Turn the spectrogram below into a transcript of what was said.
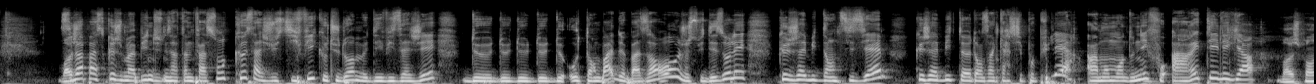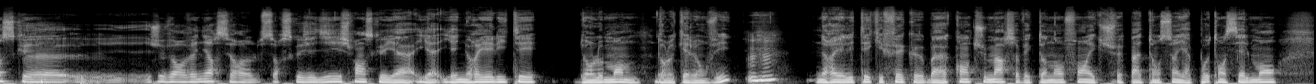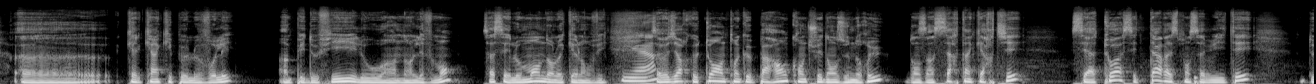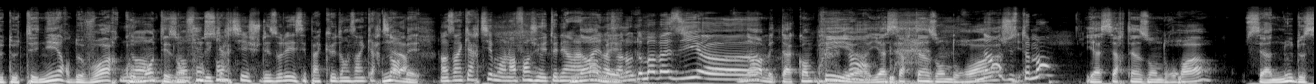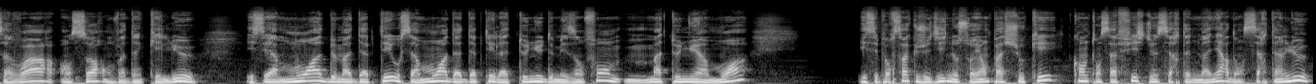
C'est je- pas parce que je m'habille d'une certaine façon que ça justifie que tu dois me dévisager de, de, de, de, de haut en bas, de bas en haut. Je suis désolée. Que j'habite dans le sixième, que j'habite euh, dans un quartier populaire. À un moment donné, il faut arrêter, les gars. Moi, je pense que euh, je veux revenir sur sur ce que j'ai dit. Je pense qu'il y a il y a il y a une réalité dans le monde dans lequel on vit. Mhm. Une réalité qui fait que bah, quand tu marches avec ton enfant et que tu fais pas attention, il y a potentiellement euh, quelqu'un qui peut le voler, un pédophile ou un enlèvement. Ça, c'est le monde dans lequel on vit. Yeah. Ça veut dire que toi, en tant que parent, quand tu es dans une rue, dans un certain quartier, c'est à toi, c'est ta responsabilité de te tenir, de voir comment tes dans enfants tous les sont. quartiers, je suis désolée, c'est pas que dans un quartier. Non, Alors, mais- Dans un quartier, mon enfant, je vais lui tenir la Non, main et mais- dans un autre, bah vas-y. euh... Non, mais t'as compris, euh, il y a certains endroits. Non, justement. Il y a certains endroits, c'est à nous de savoir, on sort, on va dans quel lieu. Et c'est à moi de m'adapter ou c'est à moi d'adapter la tenue de mes enfants, ma tenue à moi. Et c'est pour ça que je dis, ne soyons pas choqués quand on s'affiche d'une certaine manière dans certains lieux.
